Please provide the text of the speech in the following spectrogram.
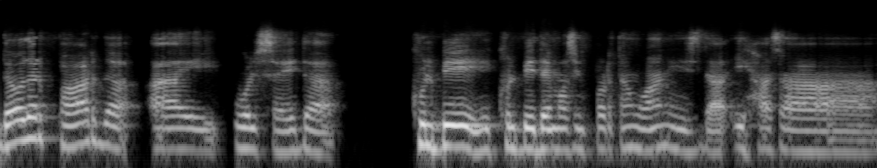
The other part that I will say that could be, could be the most important one is that it has a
